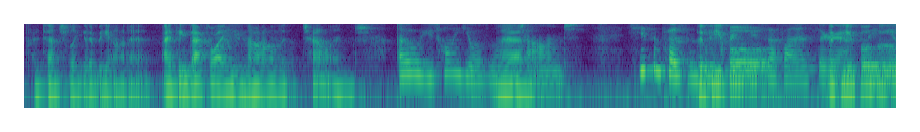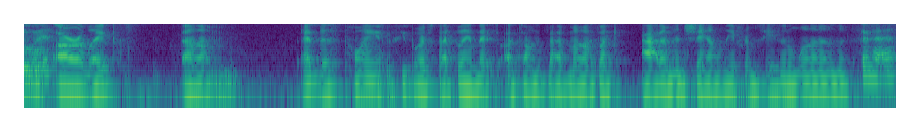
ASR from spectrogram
potentially going to be on it. I think that's why he's not on the challenge. Oh, you told me he wasn't on the challenge. He's been posting The some people- crazy stuff on Instagram. the people who are like um at this point people are speculating that it's, it's on Vevmo is like Adam and Shanley from season one, okay.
